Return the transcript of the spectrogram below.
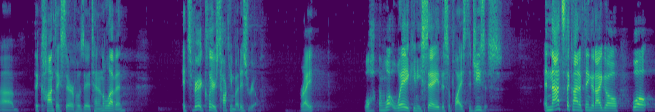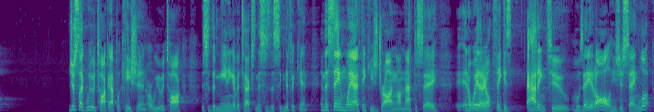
uh, the context there of Hosea 10 and 11, it's very clear he's talking about Israel, right? Well, in what way can he say this applies to Jesus? And that's the kind of thing that I go, well, just like we would talk application or we would talk, this is the meaning of a text and this is the significant. In the same way, I think he's drawing on that to say, in a way that I don't think is adding to Hosea at all. He's just saying, look,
